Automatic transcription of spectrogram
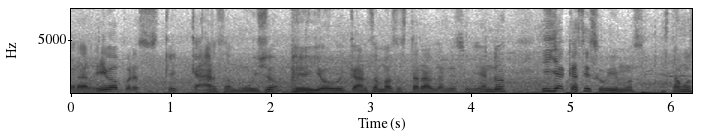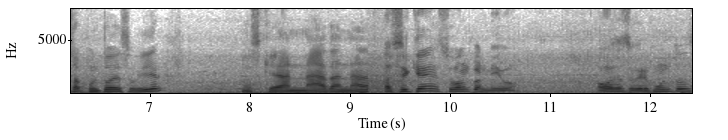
para arriba, por eso es que cansa mucho. Yo cansa más estar hablando y subiendo. Y ya casi subimos. Estamos a punto de subir. Nos queda nada, nada. Así que suban conmigo. Vamos a subir juntos.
